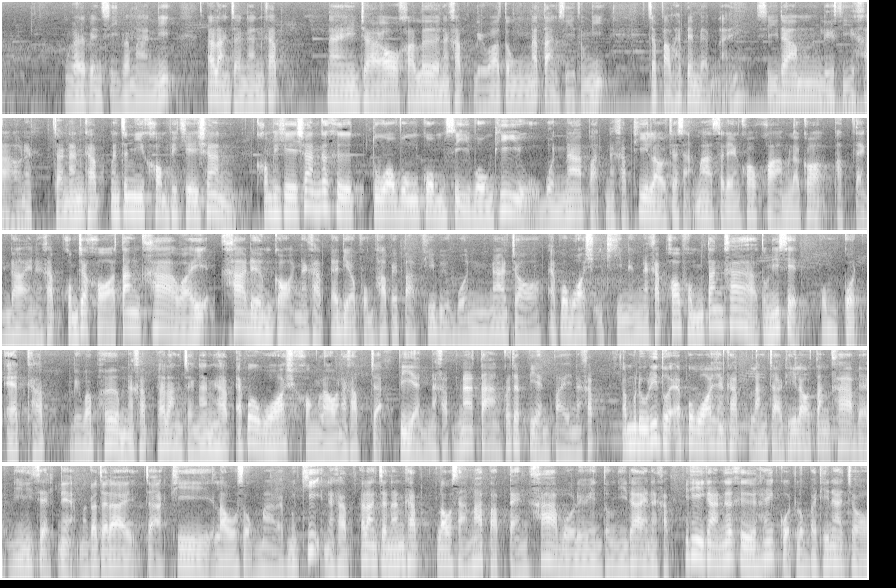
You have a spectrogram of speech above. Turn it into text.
มันก็จะเป็นสีประมาณนี้ แล้วหลังจากนั้นครับ ใน dial color นะครับ หรือว่าตรงหน้าต่างสีตรงนี้ จะปรับให้เป็นแบบไหน สีดำหรือสีขาวนะ จากนั้นครับ มันจะมี complication complication ก็คือตัววงกลม 4 วงที่อยู่บนหน้าปัดนะครับ ที่เราจะสามารถแสดงข้อความแล้วก็ปรับแต่งได้นะครับ ผมจะขอตั้งค่าไว้ค่าเดิมก่อนนะครับ และเดี๋ยวผมพาไปปรับที่อยู่บนหน้าจอ Apple Watch อีกทีหนึ่งนะครับ พอผมตั้งค่าตรงนี้เสร็จ ผมกด add ครับ หรือว่าเพิ่มนะครับแล้วหลังจากนั้นครับ Apple Watch ของเรานะครับจะเปลี่ยนนะครับหน้าต่างก็จะเปลี่ยนไปนะครับเรามาดูที่ตัว Apple Watch นะครับหลังจากที่เราตั้งค่าแบบนี้เสร็จเนี่ยมันก็จะได้จากที่เราส่งมาแบบเมื่อกี้นะครับแล้วหลังจากนั้นครับเราสามารถปรับแต่งค่าบริเวณตรงนี้ได้นะครับวิธีการก็คือให้กดลงไปที่หน้าจอ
